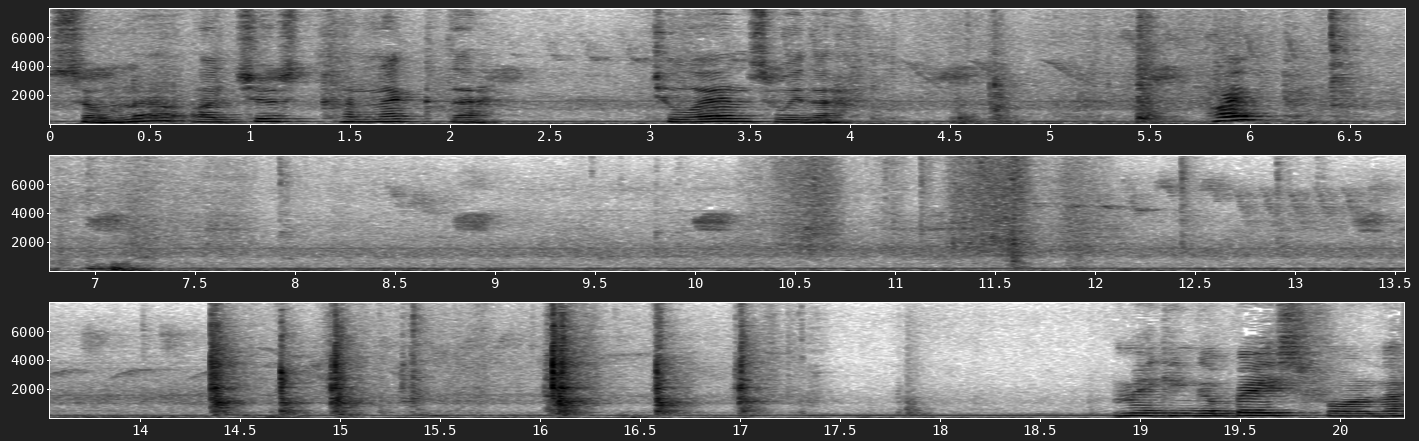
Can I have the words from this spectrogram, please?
So now I just connect the two ends with a pipe. Making a base for the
